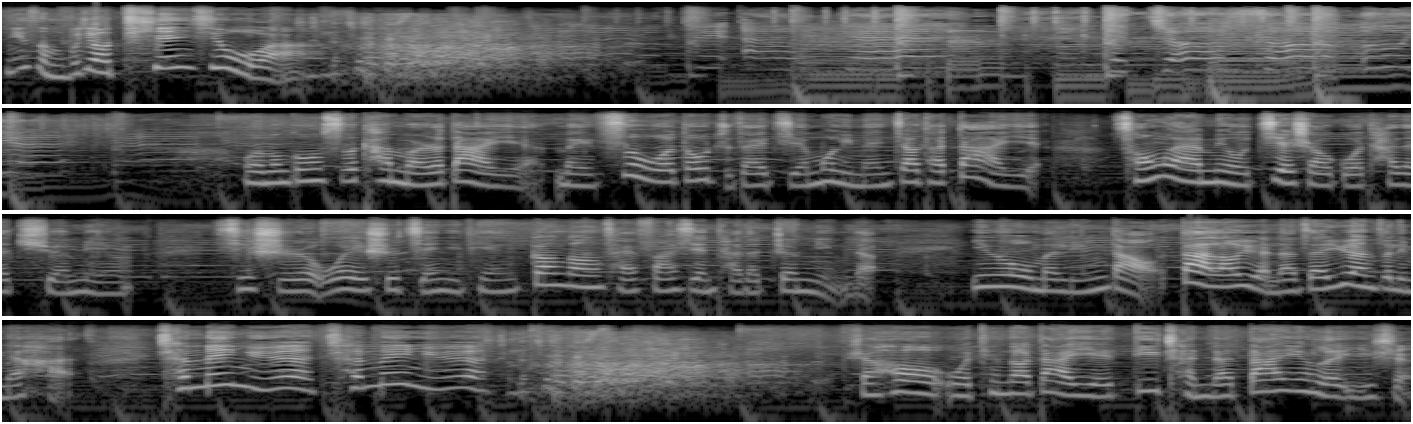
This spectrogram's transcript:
你怎么不叫天秀啊？我们公司看门的大爷，每次我都只在节目里面叫他大爷，从来没有介绍过他的全名。其实我也是前几天刚刚才发现他的真名的，因为我们领导大老远的在院子里面喊“陈美女，陈美女”，然后我听到大爷低沉的答应了一声。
